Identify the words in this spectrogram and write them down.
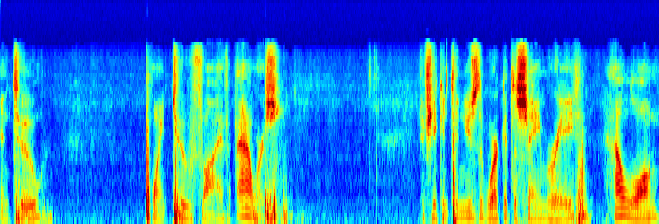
in 2.25 hours. If she continues the work at the same rate, how long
